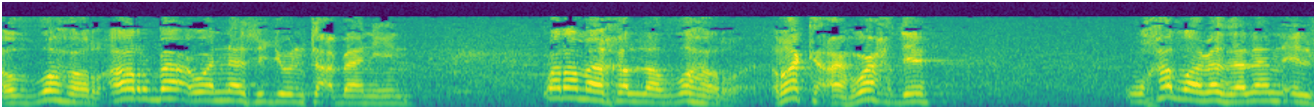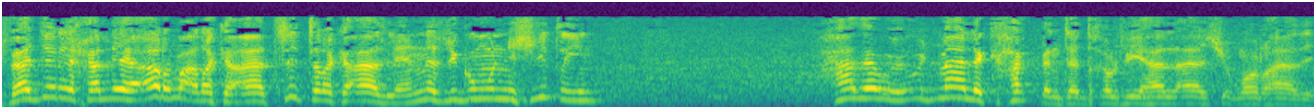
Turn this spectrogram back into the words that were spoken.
الظهر أربع والناس يجون تعبانين؟ ورما خلى الظهر ركعة واحدة وخلى مثلا الفجر يخليها أربع ركعات ست ركعات لأن الناس يقومون نشيطين. هذا ما لك حق أن تدخل فيها الأمور هذه.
